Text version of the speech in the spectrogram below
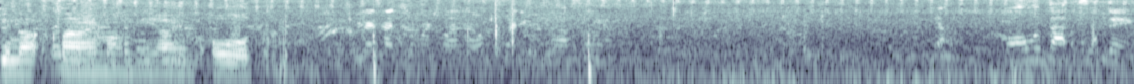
do not climb on me, I am old. all of that whole thing.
